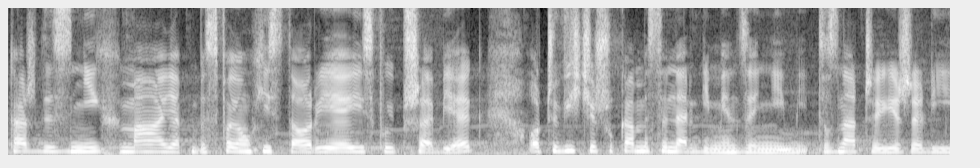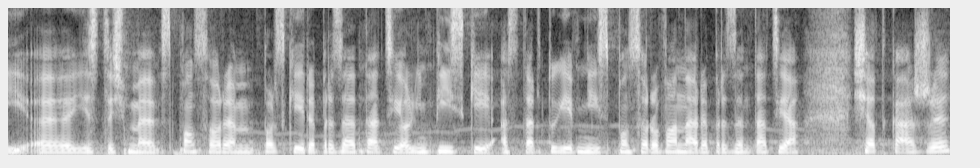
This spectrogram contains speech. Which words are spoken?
każdy z nich ma jakby swoją historię i swój przebieg. Oczywiście szukamy synergii między nimi. To znaczy, jeżeli y, jesteśmy sponsorem polskiej reprezentacji olimpijskiej, a startuje w niej sponsorowana reprezentacja siatkarzy,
